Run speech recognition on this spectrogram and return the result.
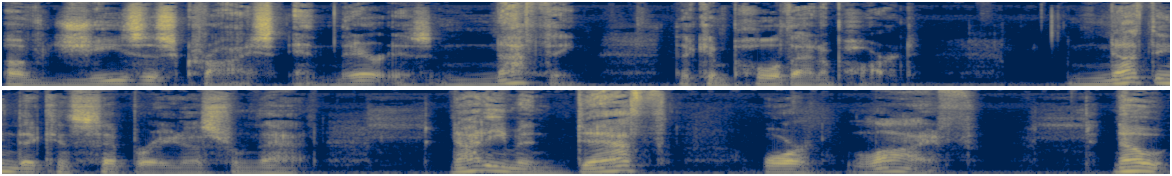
of Jesus Christ, and there is nothing that can pull that apart. Nothing that can separate us from that. Not even death or life. No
